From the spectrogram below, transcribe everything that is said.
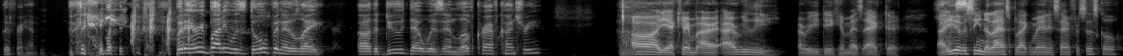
Good for him. but, but everybody was dope, and it was like uh the dude that was in Lovecraft Country. Oh yeah, I can't remember. I I really I really dig him as actor. Uh, you ever seen the Last Black Man in San Francisco?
